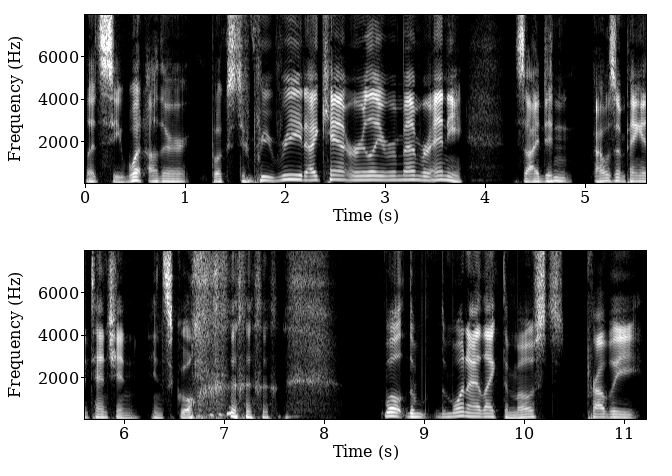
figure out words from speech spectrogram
let's see, what other books did we read? I can't really remember any. So I didn't, I wasn't paying attention in school. well, the, the one I like the most, probably,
